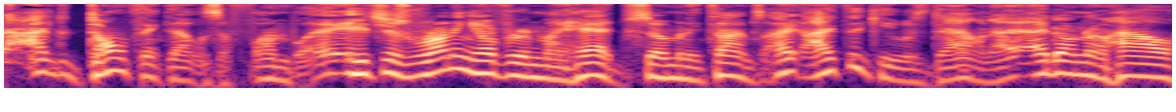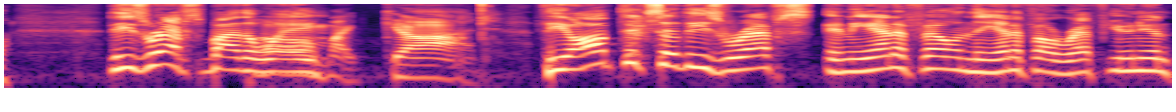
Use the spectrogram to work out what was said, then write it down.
I don't think that was a fumble. It's just running over in my head so many times. I, I think he was down. I, I don't know how. These refs, by the oh way, oh my God. The optics of these refs in the NFL and the NFL Ref Union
